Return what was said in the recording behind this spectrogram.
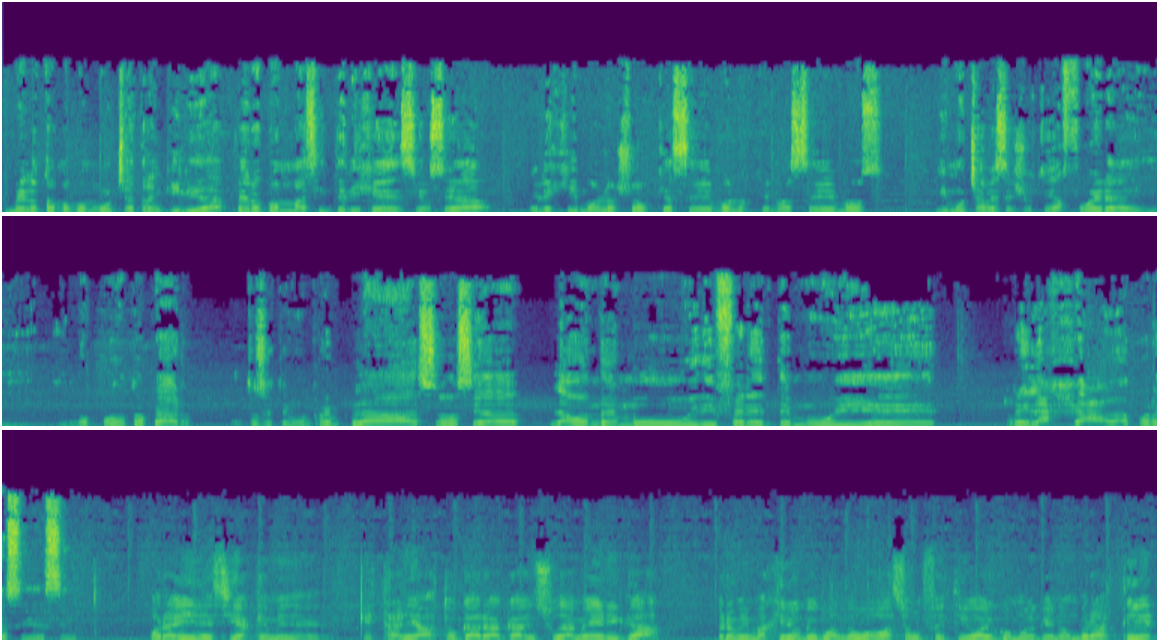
me lo tomo con mucha tranquilidad, pero con más inteligencia, o sea, elegimos los shows que hacemos, los que no hacemos, y muchas veces yo estoy afuera y, no puedo tocar, entonces tengo un reemplazo, o sea, la onda es muy diferente, muy... Eh, relajada, por así decir. Por ahí decías que, me, que extrañabas tocar acá en Sudamérica, pero me imagino que cuando vos vas a un festival como el que nombraste,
